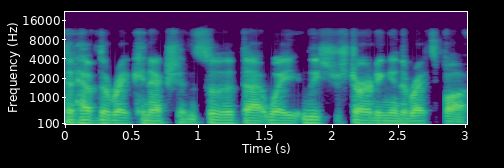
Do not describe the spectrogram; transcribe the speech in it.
that have the right connections, so that that way at least you're starting in the right spot.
